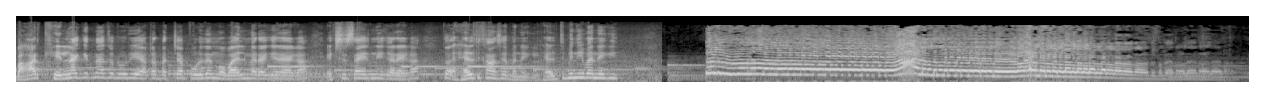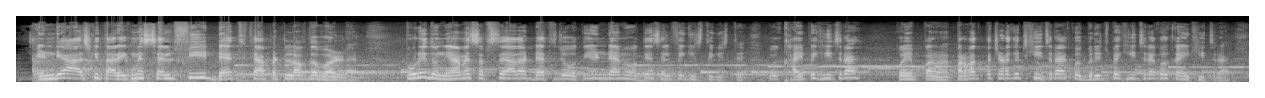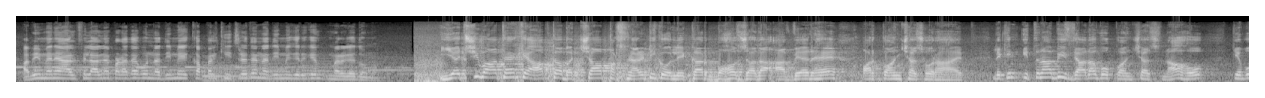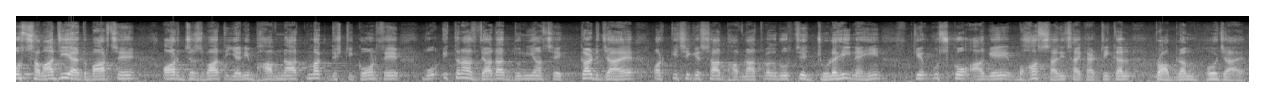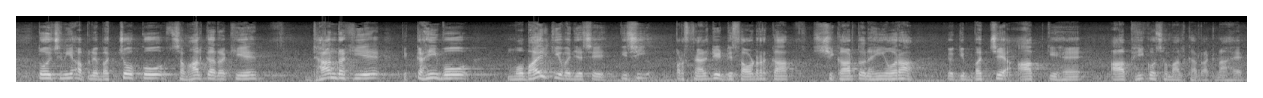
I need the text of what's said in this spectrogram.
बाहर खेलना कितना ज़रूरी है? अगर बच्चा पूरे दिन मोबाइल में लगे रहेगा एक्सरसाइज नहीं करेगा तो हेल्थ कहाँ से बनेगी? हेल्थ भी नहीं बनेगी। इंडिया आज की तारीख में selfie death capital of the world है। पूरी दुनिया में सबसे ज़्यादा डेथ जो होती है, इंडिया में होती है सेल्फी खींचते खींचते कोई खाई पे खींच रहा है, कोई पर्वत पे चढ़ के खींच रहा है, कोई ब्रिज पे खींच रहा है, कोई कहीं खींच रहा है। अभी मैंने हाल फ़िलहाल में पढ़ा था कोई नदी में एक कपल खींच रहे थे, नदी में गिर के मर गए दोनों। ये अच्छी बात है कि आपका बच्चा पर्सनैलिटी को लेकर बहुत ज़्यादा अवेयर है और कॉन्शियस हो रहा है। लेकिन इतना भी ज़्यादा वो कॉन्शियस ना हो कि वो समाजी एतबार से और जज्बात यानी भावनात्मक दृष्टिकोण से वो इतना ज़्यादा दुनिया से कट जाए और किसी के साथ भावनात्मक रूप से जुड़े ही नहीं कि उसको आगे बहुत सारी साइकेट्रिकल प्रॉब्लम हो जाए। तो इसलिए अपने बच्चों को संभाल कर रखिए। ध्यान रखिए कि कहीं वो मोबाइल की वजह से किसी पर्सनैलिटी डिसऑर्डर का शिकार तो नहीं हो रहा, क्योंकि बच्चे आपके हैं, आप ही को संभाल कर रखना है।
